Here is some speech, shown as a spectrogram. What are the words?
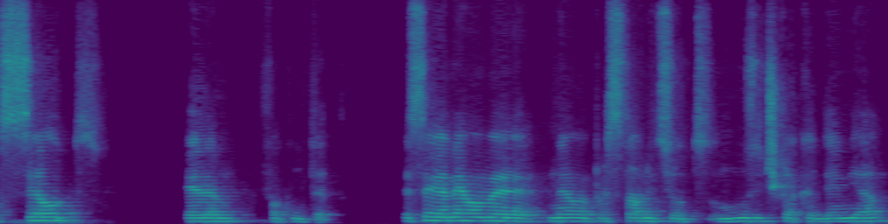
се од еден факултет. Е сега немаме немаме представници од музичка академија,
